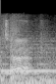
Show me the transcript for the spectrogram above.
Attack! Attack!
